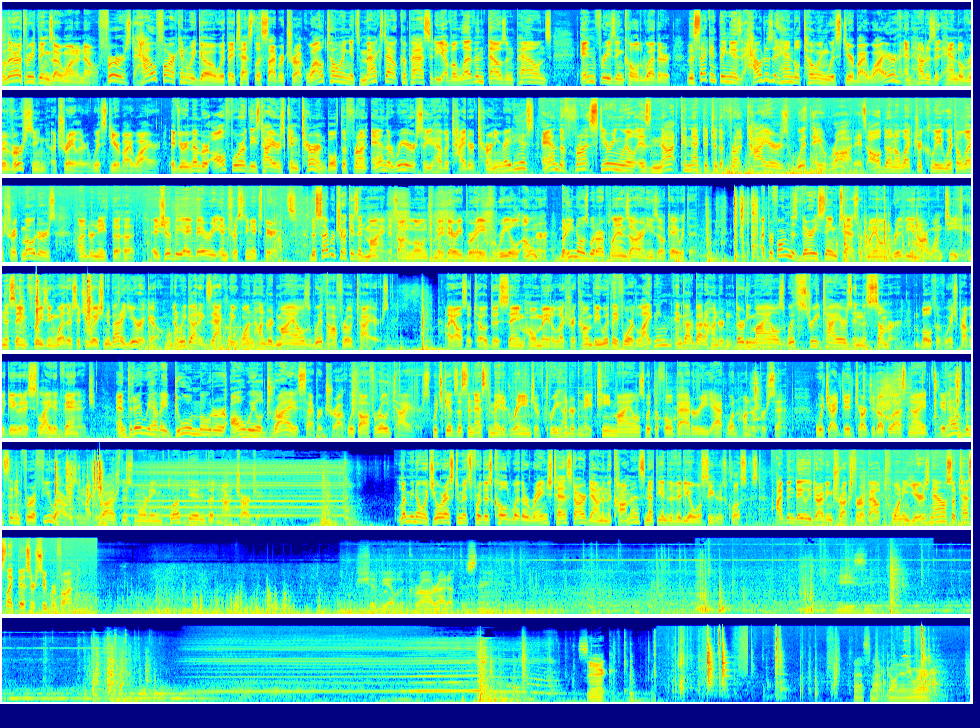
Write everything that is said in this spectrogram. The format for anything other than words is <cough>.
So there are three things I want to know. First, how far can we go with a Tesla Cybertruck while towing its maxed out capacity of 11,000 pounds in freezing cold weather? The second thing is, how does it handle towing with steer-by-wire, and how does it handle reversing a trailer with steer-by-wire? If you remember, all four of these tires can turn, both the front and the rear, so you have a tighter turning radius, and the front steering wheel is not connected to the front tires with a rod. It's all done electrically with electric motors underneath the hood. It should be a very interesting experience. The Cybertruck isn't mine, it's on loan from a very brave, real owner, but he knows what our plans are and he's okay with it. I performed this very same test with my own Rivian R1T in the same freezing weather situation about a year ago, and we got exactly 100 miles with off-road tires. I also towed this same homemade electric Humvee with a Ford Lightning and got about 130 miles with street tires in the summer, both of which probably gave it a slight advantage. And today we have a dual motor all-wheel drive Cybertruck with off-road tires, which gives us an estimated range of 318 miles with the full battery at 100%. Which I did charge it up last night. It has been sitting for a few hours in my garage this morning, plugged in but not charging. Let me know what your estimates for this cold weather range test are down in the comments, and at the end of the video, we'll see who's closest. I've been daily driving trucks for about 20 years now, so tests like this are super fun. Should be able to crawl right up this thing. Easy. Sick. That's not going anywhere.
